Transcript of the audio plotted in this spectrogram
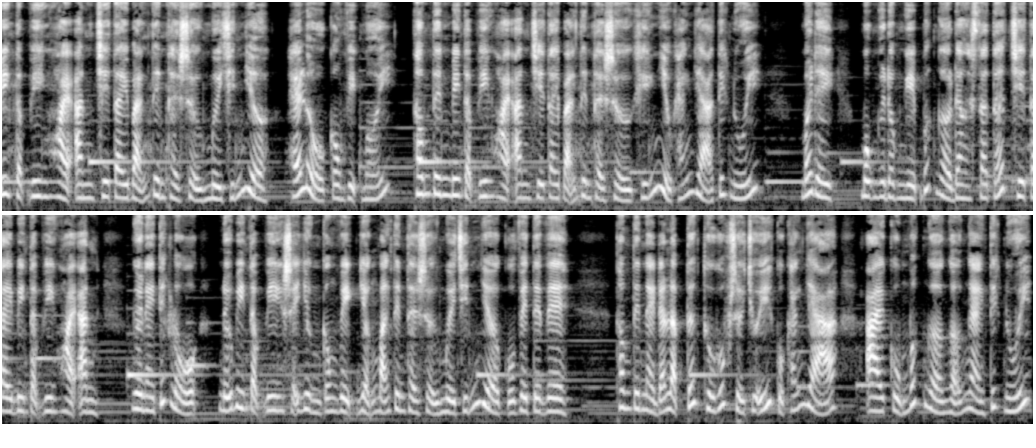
Biên tập viên Hoài Anh chia tay bản tin thời sự 19 giờ, hé lộ công việc mới. Thông tin biên tập viên Hoài Anh chia tay bản tin thời sự khiến nhiều khán giả tiếc nuối. Mới đây, một người đồng nghiệp bất ngờ đăng status chia tay biên tập viên Hoài Anh. Người này tiết lộ, nữ biên tập viên sẽ dừng công việc dẫn bản tin thời sự 19 giờ của VTV. Thông tin này đã lập tức thu hút sự chú ý của khán giả. Ai cũng bất ngờ ngỡ ngàng tiếc nuối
